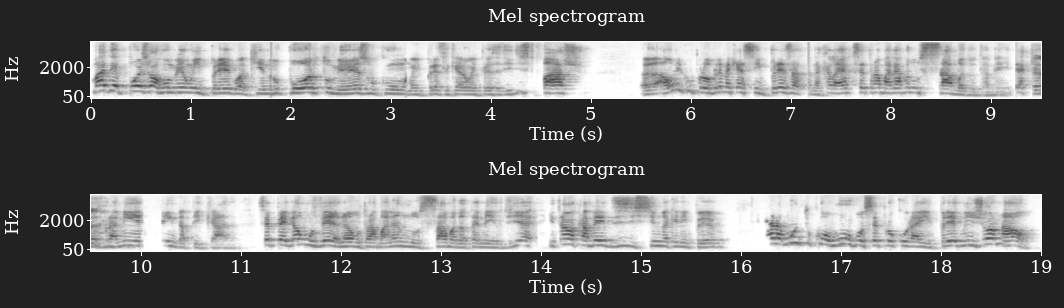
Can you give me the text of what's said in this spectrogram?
mas depois eu arrumei um emprego aqui no Porto mesmo, com uma empresa que era uma empresa de despacho. Uh, o único problema é que essa empresa, naquela época, você trabalhava no sábado também. Aquilo, uhum. para mim, é fim da picada. Você pegar um verão trabalhando no sábado até meio-dia, então eu acabei desistindo daquele emprego. Era muito comum você procurar emprego em jornal.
